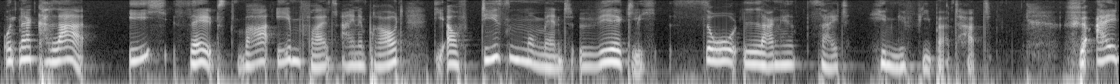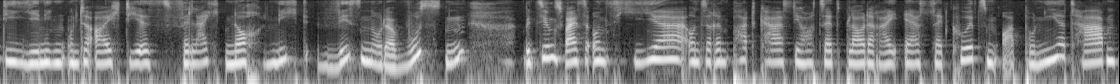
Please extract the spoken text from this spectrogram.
Und na klar, ich selbst war ebenfalls eine Braut, die auf diesen Moment wirklich so lange Zeit hingefiebert hat. Für all diejenigen unter euch, die es vielleicht noch nicht wissen oder wussten, beziehungsweise uns hier unseren Podcast, die Hochzeitsplauderei, erst seit kurzem abonniert haben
